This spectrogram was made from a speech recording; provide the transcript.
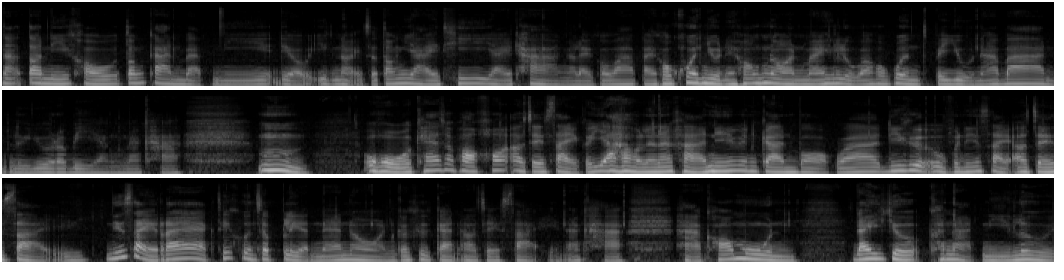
ณนะตอนนี้เขาต้องการแบบนี้ เดี๋ยวอีกหน่อยจะต้องย้ายที่ย้ายทางอะไรก็ว่าไปเขาควรอยู่ในห้องนอนไหมหรือว่าเขาควรไปอยู่หน้าบ้านหรืออยู่ระเบียงนะคะ อืมโอ้โห แค่เฉพาะข้อเอาใจใส่ก็ยาวแล้วนะคะ นี่เป็นการบอกว่านี่คืออุปนิสัยเอาใจใส่ นิสัยแรกที่คุณจะเปลี่ยนแน่นอนก็คือการเอาใจใส่นะคะ หาข้อมูลได้เยอะขนาดนี้เลย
